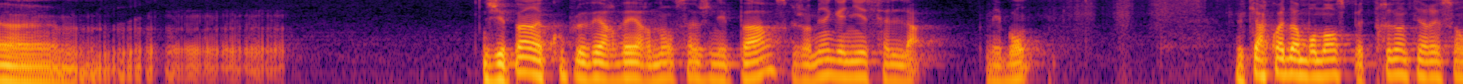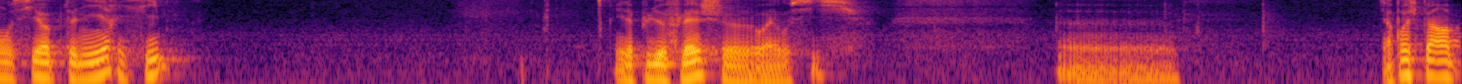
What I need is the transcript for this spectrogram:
Euh, j'ai pas un couple vert-vert, non, ça je n'ai pas, parce que j'aurais bien gagné celle-là. Mais bon. Le carquois d'abondance peut être très intéressant aussi à obtenir ici. Il a plus de flèches, euh, ouais, aussi. Euh, après, je perds, un,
